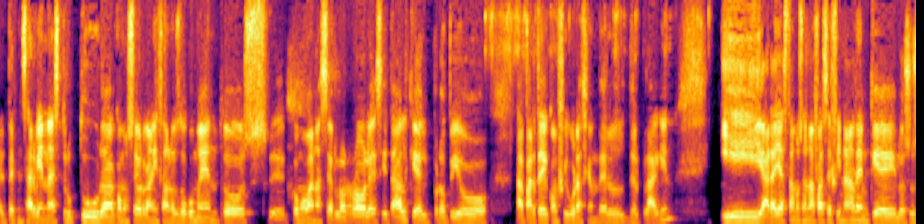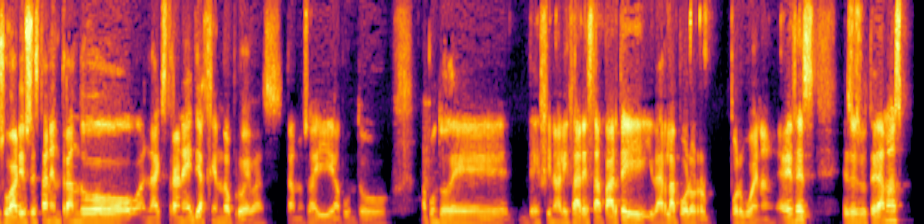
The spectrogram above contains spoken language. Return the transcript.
el pensar bien la estructura, cómo se organizan los documentos, eh, cómo van a ser los roles y tal, que el propio, la parte de configuración del, plugin. Y ahora ya estamos en la fase final en que los usuarios están entrando en la extranet y haciendo pruebas. Estamos ahí a punto, a punto de, finalizar esta parte y, darla por, buena. A veces es eso, te da más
